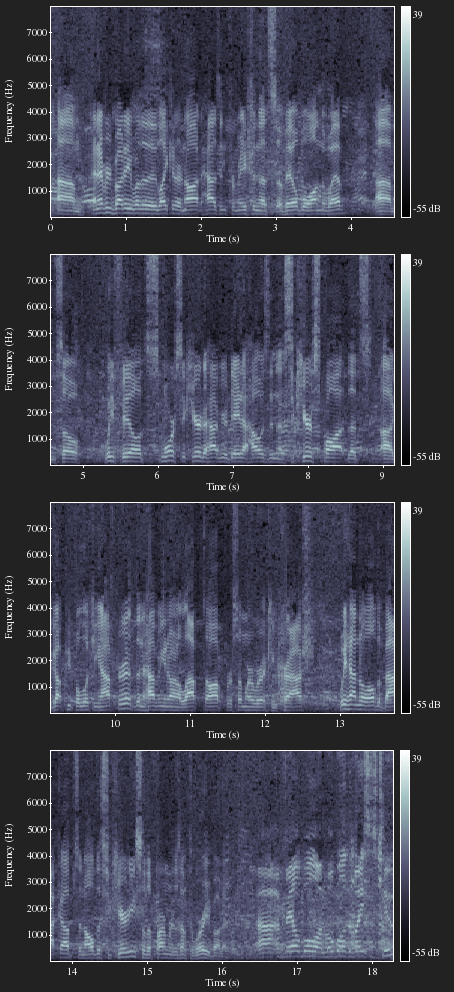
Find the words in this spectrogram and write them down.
um, and everybody, whether they like it or not, has information that's available on the web. Um, so we feel it's more secure to have your data housed in a secure spot that's uh, got people looking after it than having it on a laptop or somewhere where it can crash. We handle all the backups and all the security, so the farmer doesn't have to worry about it. Uh, available on mobile devices too.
